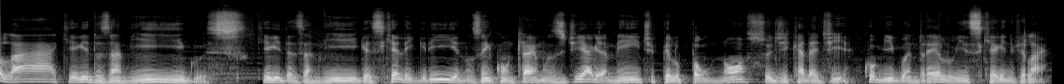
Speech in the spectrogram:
Olá, queridos amigos, queridas amigas, que alegria nos encontrarmos diariamente pelo pão nosso de cada dia. Comigo, André Luiz Querine Vilar.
